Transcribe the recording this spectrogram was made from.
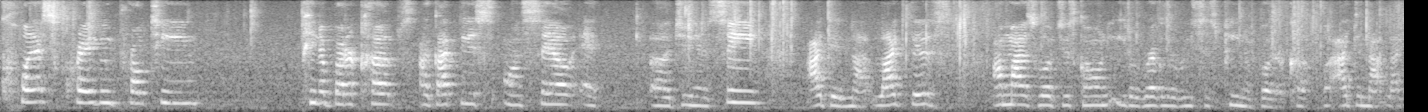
Quest Craving Protein Peanut Butter Cups. I got these on sale at uh, GNC. I did not like this. I might as well just go and eat a regular Reese's Peanut Butter Cup, but I did not like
